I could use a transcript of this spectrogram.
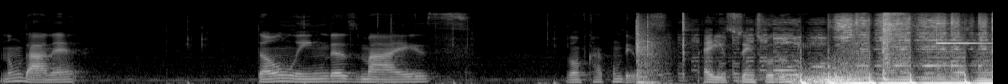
Não dá, né? Tão lindas, mas... Vão ficar com Deus. É isso, gente. Vou dormir.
